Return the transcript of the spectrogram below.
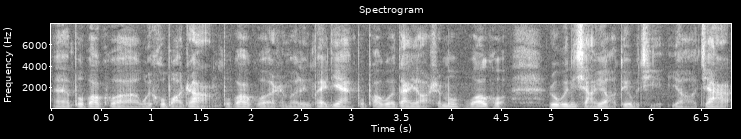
呃，不包括维护保障，不包括什么零配件，不包括弹药，什么不包括。如果你想要，对不起，要加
